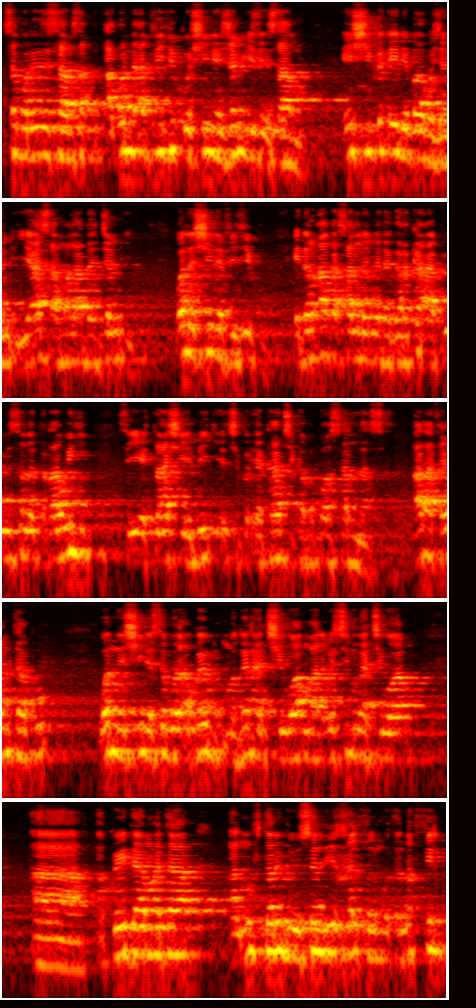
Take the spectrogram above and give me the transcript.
Saboda zai samu abin da a fifiko shine jam'i zai samu. In shi kaɗai ne babu jam'i ya samu ladar jam'i. Wannan shine fifiko idan aka sallame da garka a biyu sallar tarawihi sai ya tashi ya miƙe ya kaci kamakon sallarsa. Ana fahimta ko? Wannan shine saboda akwai magana cewa malamai sun magana cewa akwai dama ta al-muftarid yusalli khalf al-mutanaffil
